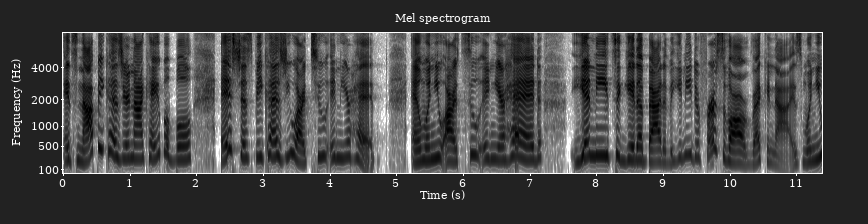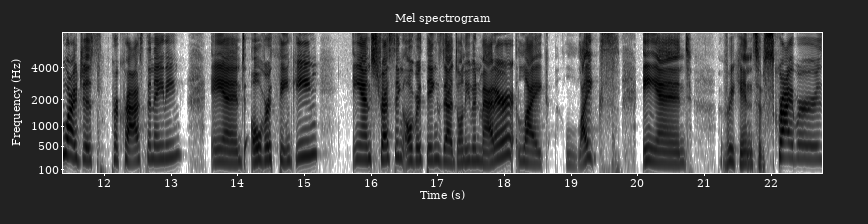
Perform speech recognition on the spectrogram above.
It's not because you're not capable, it's just because you are too in your head. And when you are too in your head, you need to get up out of it. You need to, first of all, recognize when you are just procrastinating and overthinking and stressing over things that don't even matter, like likes and freaking subscribers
